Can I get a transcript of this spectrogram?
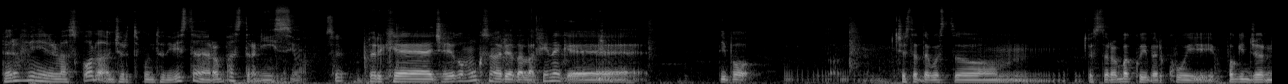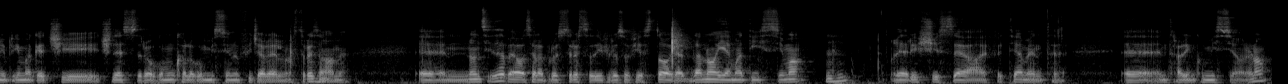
Però finire la scuola da un certo punto di vista è una roba stranissima. Sì. Perché, cioè, io comunque sono arrivato alla fine che, tipo, c'è stata questo, questa roba qui per cui pochi giorni prima che ci, ci dessero comunque la commissione ufficiale del nostro esame, eh, non si sapeva se la professoressa di filosofia e storia, da noi amatissima, Mhm. eh, riuscisse a effettivamente eh, entrare in commissione, no?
